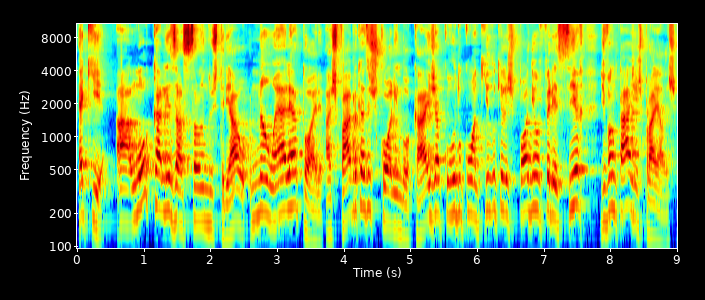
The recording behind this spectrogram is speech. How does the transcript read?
é que a localização industrial não é aleatória. As fábricas escolhem locais de acordo com aquilo que eles podem oferecer de vantagens para elas.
